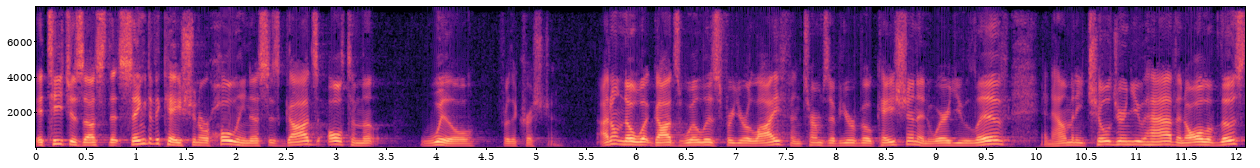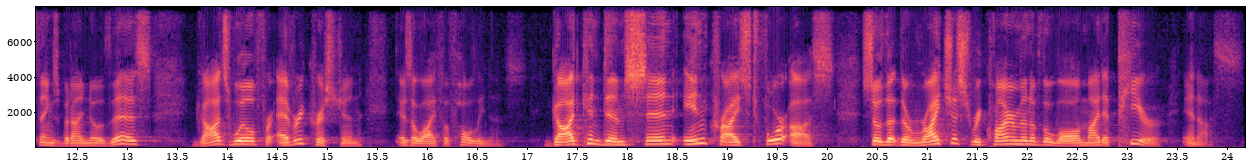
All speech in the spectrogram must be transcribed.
it teaches us that sanctification or holiness is God's ultimate will for the Christian. I don't know what God's will is for your life in terms of your vocation and where you live and how many children you have and all of those things, but I know this God's will for every Christian is a life of holiness. God condemns sin in Christ for us so that the righteous requirement of the law might appear in us,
